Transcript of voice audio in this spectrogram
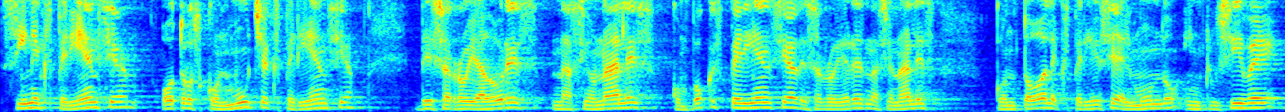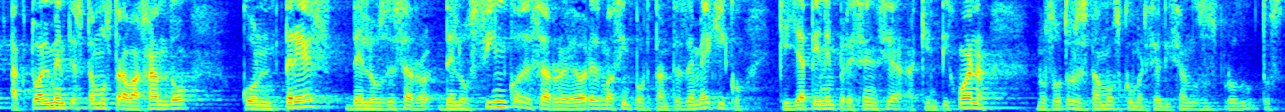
sin experiencia, otros con mucha experiencia, desarrolladores nacionales con poca experiencia, desarrolladores nacionales con toda la experiencia del mundo. Inclusive actualmente estamos trabajando con tres de los, de los cinco desarrolladores más importantes de México, que ya tienen presencia aquí en Tijuana. Nosotros estamos comercializando sus productos.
